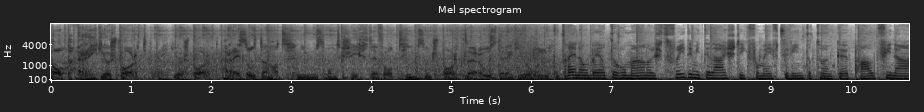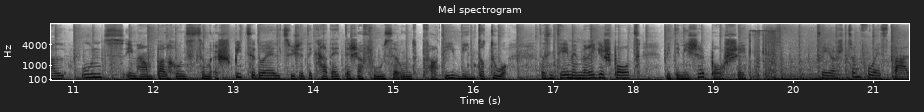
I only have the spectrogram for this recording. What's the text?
Top Regiosport. Regiosport. Resultat, News und Geschichten von Teams und Sportlern aus der Region. Der Trainer Umberto Romano ist zufrieden mit der Leistung vom FC Winterthur im Cup Halbfinal und im Handball kommt es zum Spitzenduell zwischen den Kadetten Schaffhausen und Pfadi Winterthur. Das sind Themen im Regiosport mit Michel Bosche. Zuerst zum Fußball.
